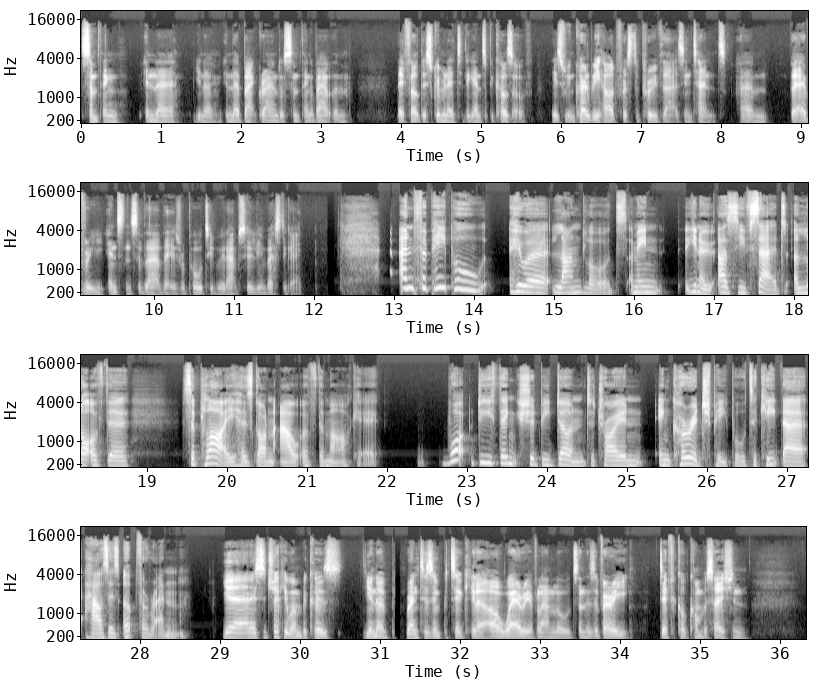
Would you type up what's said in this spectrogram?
something in their you know in their background or something about them they felt discriminated against because of. It's incredibly hard for us to prove that as intent. Um, but every instance of that that is reported, we would absolutely investigate. And for people who are landlords, I mean, you know, as you've said, a lot of the supply has gone out of the market. What do you think should be done to try and encourage people to keep their houses up for rent? Yeah, and it's a tricky one because, you know, renters in particular are wary of landlords, and there's a very difficult conversation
